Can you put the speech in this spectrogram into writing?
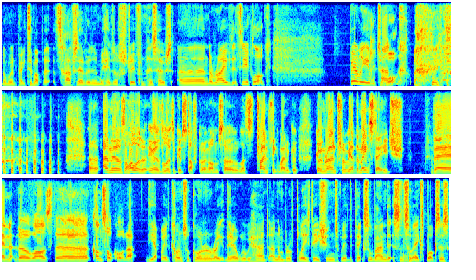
I went and picked him up at half seven, and we headed off straight from his house and arrived at three o'clock. Barely able to And- walk. Uh, and there was a whole lot of, you know, there's loads of good stuff going on. So let's try and think about it. Go, going around, so we had the main stage, then there was the console corner. Yep, we had console corner right there where we had a number of PlayStations, we had the Pixel Bandits and some Xboxes,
